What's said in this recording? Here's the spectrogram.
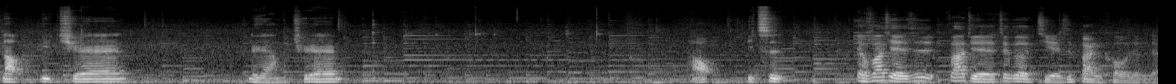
绕一圈，两圈，好，一次。哎我发现是发觉这个结是半扣，对不对？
